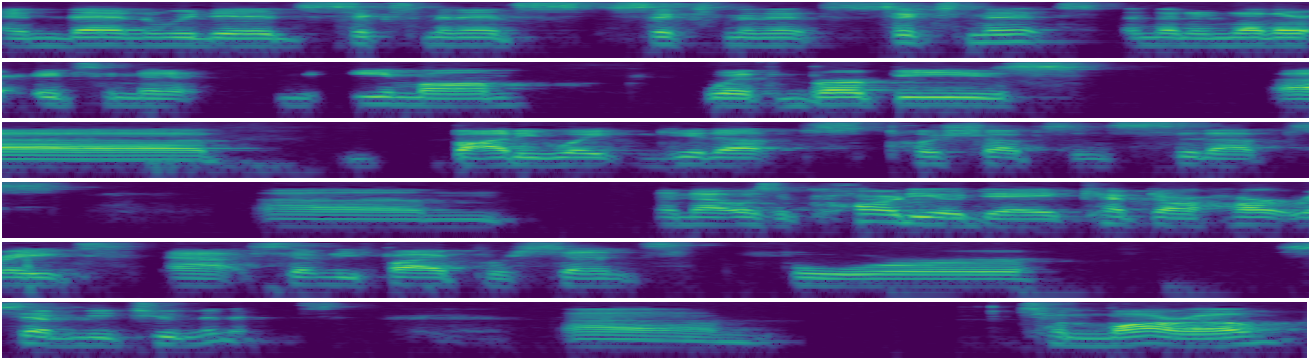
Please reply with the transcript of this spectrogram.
And then we did six minutes, six minutes, six minutes, and then another 18 minute EMOM with burpees, uh, body weight get ups, push ups, and sit ups. Um, and that was a cardio day, kept our heart rate at 75% for 72 minutes. Um, tomorrow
